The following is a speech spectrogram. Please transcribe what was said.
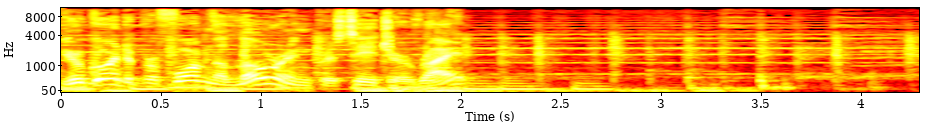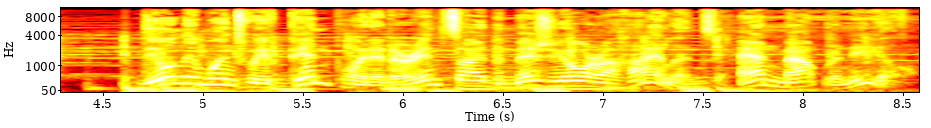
You're going to perform the lowering procedure, right? The only ones we've pinpointed are inside the Meggiora Highlands and Mount Roneal.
